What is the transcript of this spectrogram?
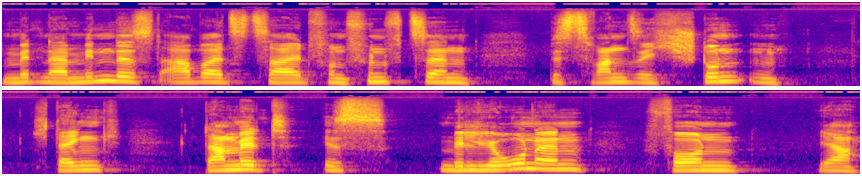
mit einer Mindestarbeitszeit von 15 bis 20 Stunden. Ich denke, damit ist Millionen von ja,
